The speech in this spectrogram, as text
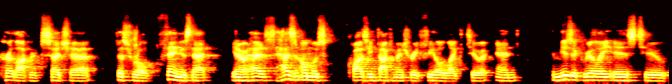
hurt locker such a visceral thing is that you know it has has an almost quasi documentary feel like to it. And the music really is to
